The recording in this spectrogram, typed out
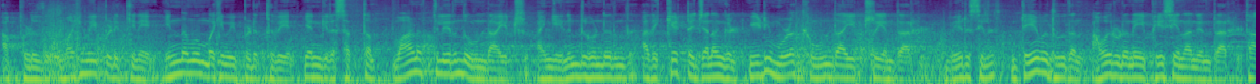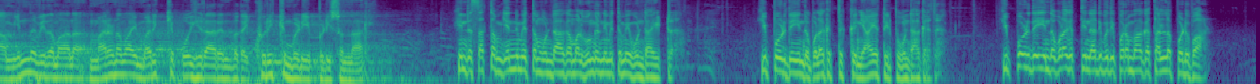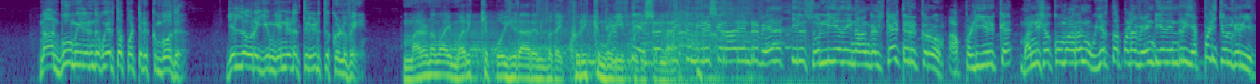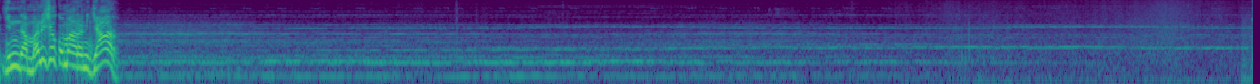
அப்பொழுது மகிமைப்படுத்தினேன் இன்னமும் மகிமைப்படுத்துவேன் என்கிற சத்தம் வானத்திலிருந்து உண்டாயிற்று. அங்கே நின்று கொண்டிருந்து அதை கேட்ட ஜனங்கள் இடி முழக்கம் உண்டாயிற்று என்றார்கள். வேறு சிலர் தேவதூதன் அவருடனே பேசினான் என்றார்கள். தாம் இன்ன விதமான மரணமாய் மறிக்கப் போகிறார் என்பதை குறிக்கும்படி இப்படி சொன்னார். இந்த சத்தம் என் நிமித்தம் உண்டாகாமல் உங்கள் நிமித்தமே உண்டாயிற்று. இப்பொழுதே இந்த உலகத்துக்கு நியாய தீர்ப்பு உண்டாகிறது. இப்பொழுதே இந்த உலகத்தின் அதிபதி புறம்பாக தள்ளப்படுவான். நான் பூமியிலிருந்து உயர்த்தப்பட்டிருக்கும் போது எல்லோரையும் என்னிடத்தில் இழுத்துக் கொள்ளுவேன் மரணமாய் மறிக்கப் போகிறார் என்பதை குறிக்கும்படி என்றென்றைக்கும் இருக்கிறார் என்று வேதத்தில் சொல்லியதை நாங்கள் கேட்டிருக்கிறோம். அப்படி இருக்க மனுஷகுமாரன் உயர்த்தப்பட வேண்டியதென்று எப்படி சொல்கிறீர்? இந்த மனுஷகுமாரன் யார்?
